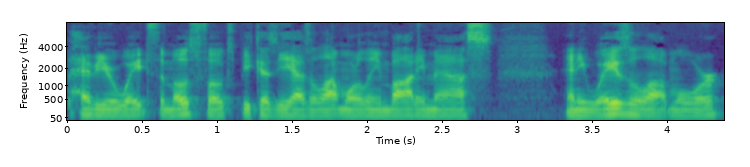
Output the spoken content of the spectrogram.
heavier weights than most folks because he has a lot more lean body mass and he weighs a lot more.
